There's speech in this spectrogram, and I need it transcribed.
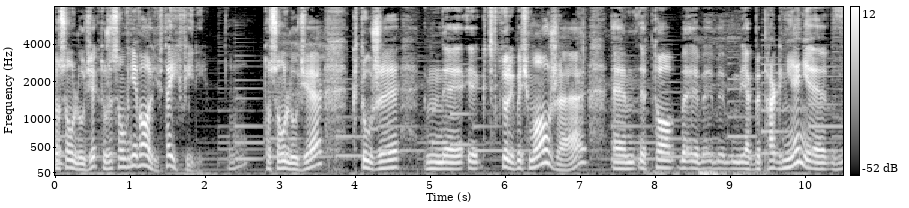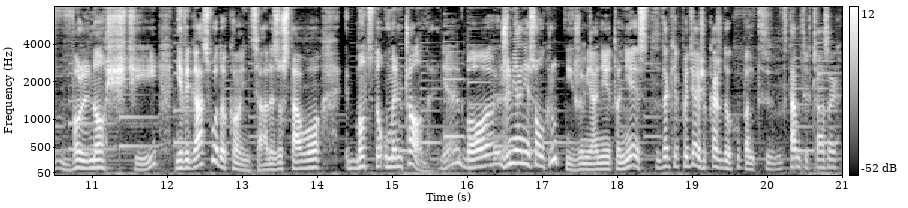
To są ludzie, którzy są w niewoli w tej chwili. To są ludzie, którzy, mm, y, y, w których być może to y, jakby pragnienie wolności nie wygasło do końca, ale zostało mocno umęczone, nie? bo Rzymianie są okrutni. Rzymianie to nie jest, tak jak powiedziałeś, każdy okupant w tamtych czasach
